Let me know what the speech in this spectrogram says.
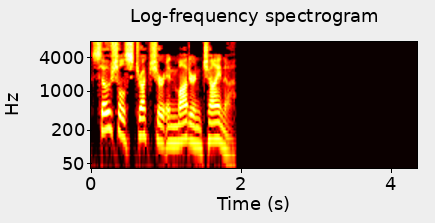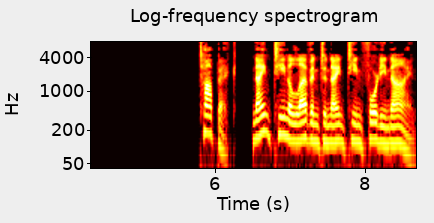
Social structure in modern China 1911 to 1949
